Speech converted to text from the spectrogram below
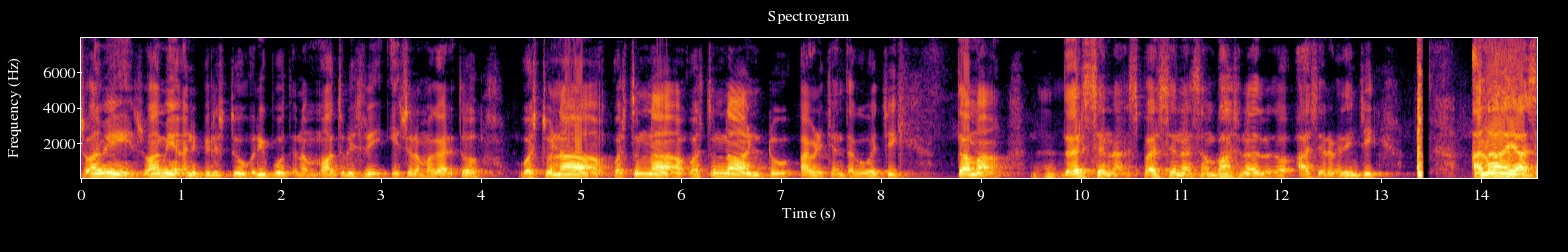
స్వామి స్వామి అని పిలుస్తూ వరిగిపోతున్న మాతృ శ్రీ ఈశ్వరమ్మ గారితో వస్తున్నా వస్తున్నా వస్తున్నా అంటూ ఆవిడ చెంతకు వచ్చి తమ దర్శన స్పర్శన సంభాషణలతో ఆశీర్వదించి అనాయాస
